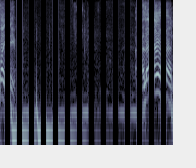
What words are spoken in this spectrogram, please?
طيب. الآن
